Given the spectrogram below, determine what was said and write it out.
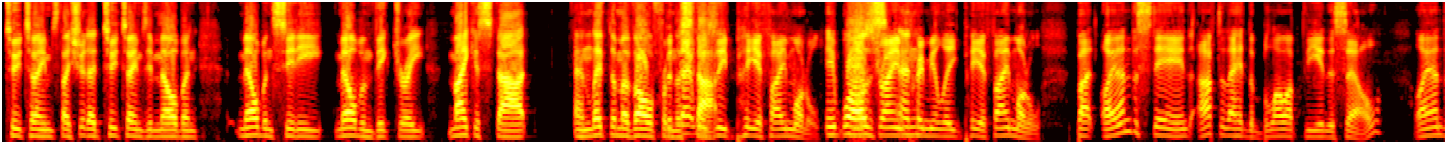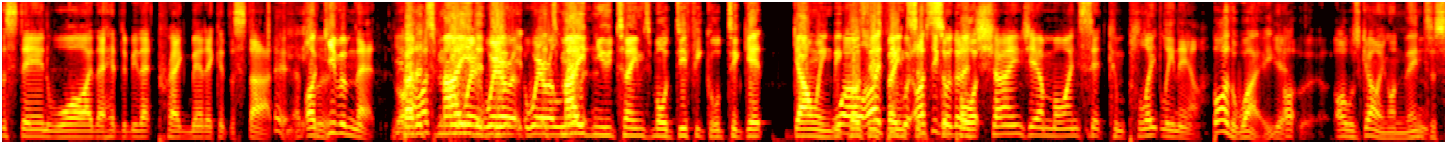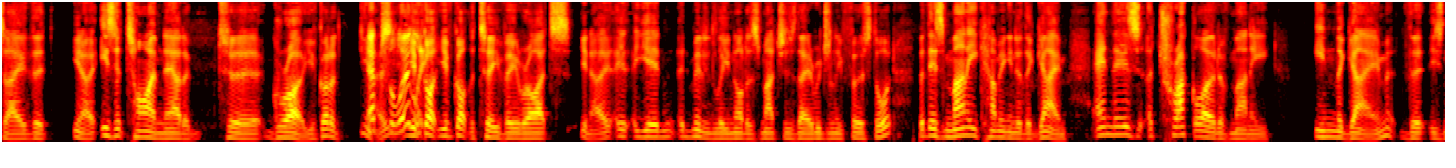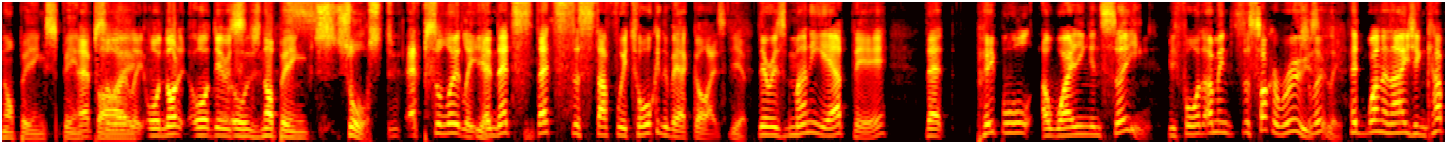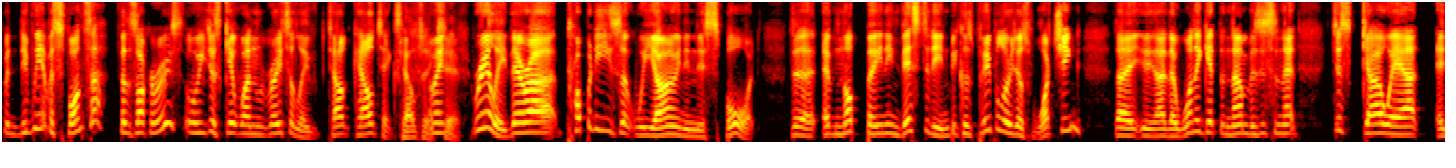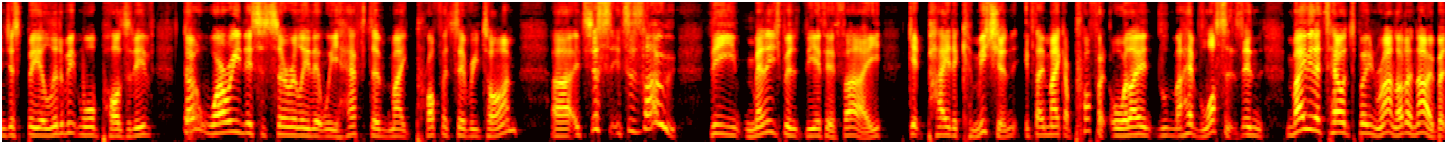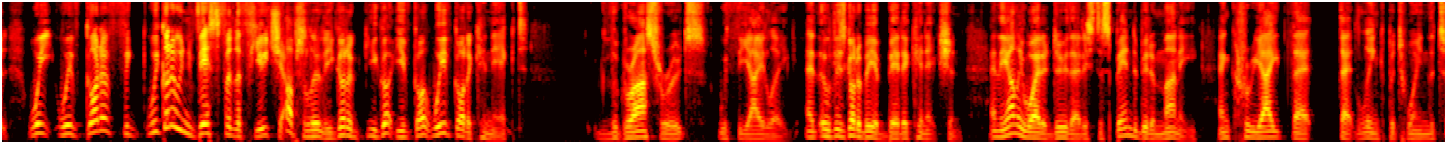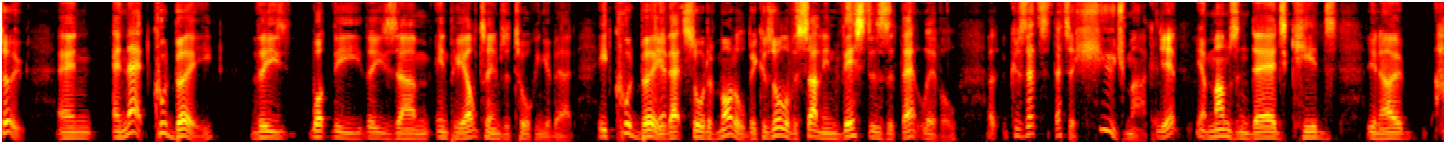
two teams, they should have two teams in Melbourne, Melbourne City, Melbourne Victory, make a start and let them evolve from but the that start. was the PFA model. It the was, Australian and- Premier League PFA model. But I understand after they had to blow up the NSL, I understand why they had to be that pragmatic at the start. I give them that. but it's made Where- it- where- it- where it's 11 made new teams more difficult to get going because well, there's been think, some I think we're going to change our mindset completely now. By the way, Yeah. I, I was going on then hmm. to say that you know, is it time now to to grow? You've got to, you know, Absolutely. You've got you've got the TV rights. You know, yeah, admittedly not as much as they originally first thought, but there's money coming into the game, and there's a truckload of money in the game that is not being spent Absolutely, by, or not, or there's or is not being sourced. Absolutely, Yeah. and that's that's the stuff we're talking about, guys. Yep. There is money out there that people are waiting and seeing before. I mean, the Socceroos Absolutely. had won an Asian Cup, and did we have a sponsor for the Socceroos, or we just get one recently? Cal- Caltex. Caltex, I mean, yeah. really, there are properties that we own in this sport that have not been invested in because people are just watching. They you know they want to get the numbers, this and that. Just go out and just be a little bit more positive. Don't worry necessarily that we have to make profits every time. Uh, it's just it's as though the management at the FFA get paid a commission if they make a profit or they have losses, and maybe that's how it's been run. I don't know, but we we've got to we've got to invest for the future. Absolutely, you got to you got you've got we've got to connect the grassroots with the A League, and oh, there's got to be a better connection. And the only way to do that is to spend a bit of money and create that that link between the two. And and that could be these what the these um, NPL teams are talking about. It could be that sort of model because all of a sudden investors at that level, because that's that's a huge market. Yep. You know, mums and dads, kids, you know,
